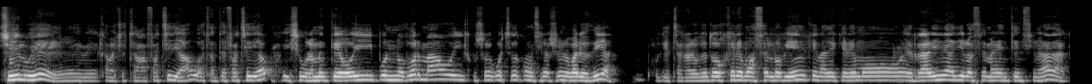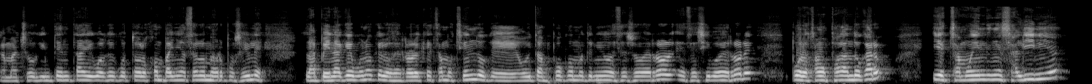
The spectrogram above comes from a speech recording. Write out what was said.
Sí, Luis, eh, Camacho estaba fastidiado, bastante fastidiado. Y seguramente hoy pues no duerma o incluso le cuesta consideración varios días. Porque está claro que todos queremos hacerlo bien, que nadie queremos errar y nadie lo hace malintencionada. Camacho que intenta, igual que todos los compañeros, hacer lo mejor posible. La pena que, bueno, que los errores que estamos teniendo, que hoy tampoco hemos tenido excesos de errores, excesivos errores, pues lo estamos pagando caro y estamos en esa línea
